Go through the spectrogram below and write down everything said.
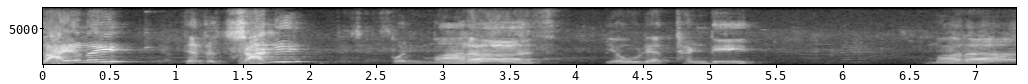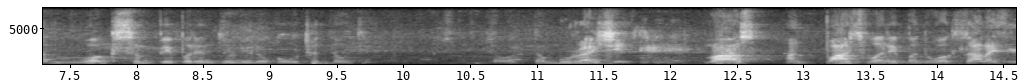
गायनही त्याच चाली. पण महाराज एवढ्या थंडीत महाराज वग संपेपर्यंत जुनी लोक उठत नव्हती. तेव्हा तंबू राहायचे. वास आणि पाच वारे बंद वग चालायचे.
